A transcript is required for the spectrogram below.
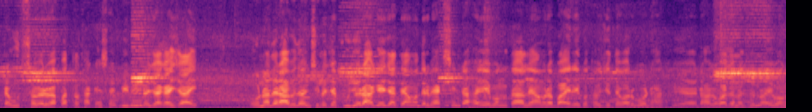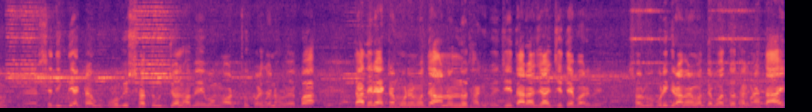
একটা উৎসবের ব্যাপার তো থাকে, সে বিভিন্ন জায়গায় যায়। ওনাদের আবেদন ছিল যে পুজোর আগে যাতে আমাদের ভ্যাকসিনটা হয় এবং তাহলে আমরা বাইরে কোথাও যেতে পারব ঢাক ঢাক বাজানোর জন্য এবং সেদিক দিয়ে একটা ভবিষ্যৎ উজ্জ্বল হবে এবং অর্থ উপার্জন হবে বা তাদের একটা মনের মধ্যে আনন্দ থাকবে যে তারা যা, যেতে পারবে। সর্বোপরি গ্রামের মধ্যে বদ্ধ থাকবে না, তাই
